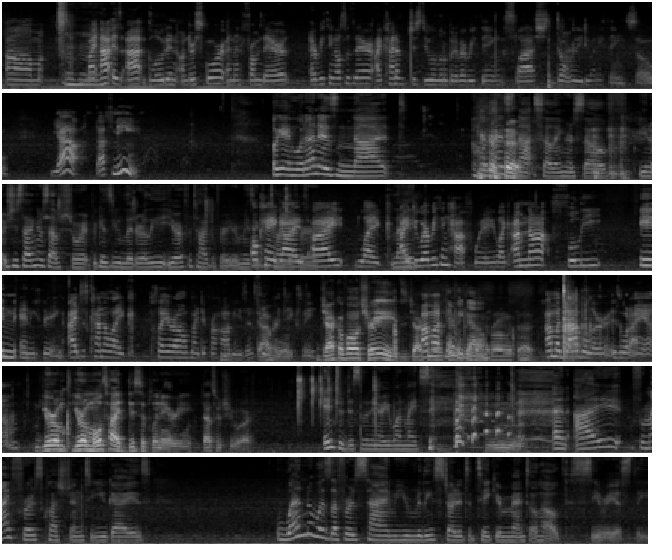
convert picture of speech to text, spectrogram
Um, mm-hmm. My at is at Gloden underscore, and then from there, everything else is there. I kind of just do a little bit of everything slash don't really do anything. So, yeah, that's me. Okay, Hodan is not. Hodan is not selling herself. You know, she's selling herself short because you literally you're a photographer. You're amazing. Okay, guys, I like, like I do everything halfway. Like I'm not fully in anything. I just kind of like play around with my different hobbies and Dabble. see where it takes me. Jack of all trades. Jack I'm of a, all there we go. Nothing wrong with that. I'm a dabbler, is what I am. You're a you're a multidisciplinary. That's what you are. Interdisciplinary, one might say. mm. And I, for my first question to you guys, when was the first time you really started to take your mental health seriously?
